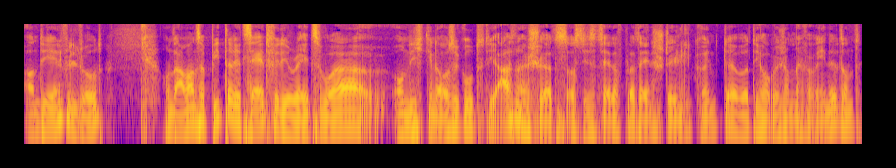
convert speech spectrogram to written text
an die Enfield Road. Und auch wenn es eine bittere Zeit für die Raids war und ich genauso gut die Arsenal-Shirts aus dieser Zeit auf Platz 1 stellen könnte, aber die habe ich schon mal verwendet und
